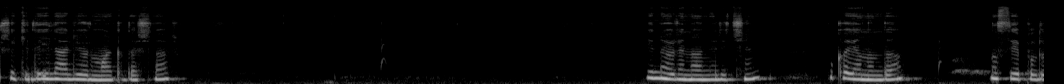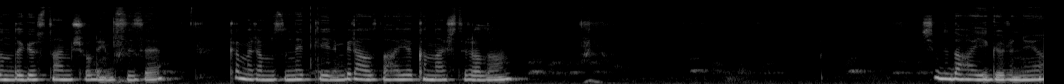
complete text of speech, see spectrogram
Bu şekilde ilerliyorum arkadaşlar. Yeni öğrenenler için bu kayanın da nasıl yapıldığını da göstermiş olayım size. Kameramızı netleyelim. Biraz daha yakınlaştıralım. Şimdi daha iyi görünüyor.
